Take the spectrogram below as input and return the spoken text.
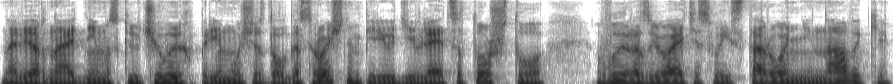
наверное, одним из ключевых преимуществ в долгосрочном периоде является то, что вы развиваете свои сторонние навыки,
